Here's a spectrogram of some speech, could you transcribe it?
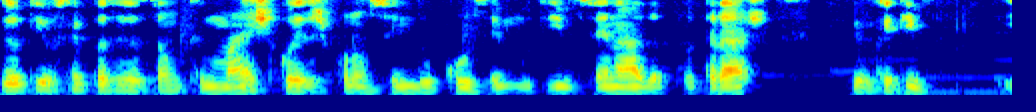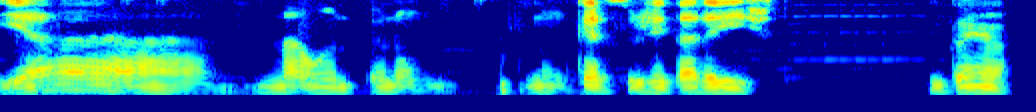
eu tive sempre a sensação que mais coisas foram saindo do cu, sem motivo, sem nada por trás, eu fiquei tipo, yeah, não, eu- não, não quero sujeitar a isto. Então, yeah.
